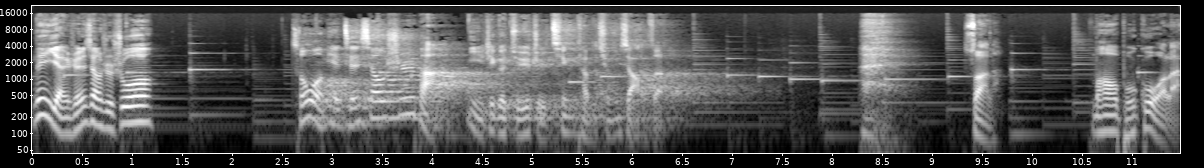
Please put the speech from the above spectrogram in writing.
那眼神像是说。从我面前消失吧，你这个举止轻佻的穷小子！唉，算了，猫不过来，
